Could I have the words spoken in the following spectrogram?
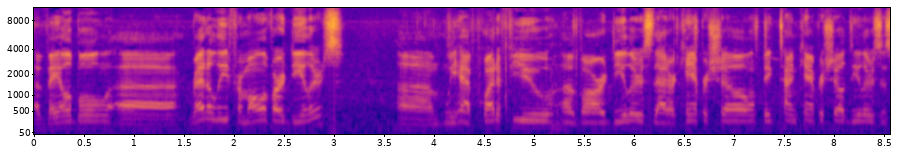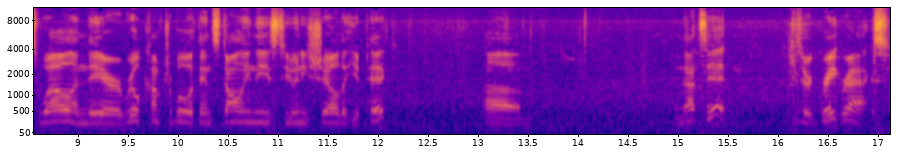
available uh, readily from all of our dealers. Um, we have quite a few of our dealers that are camper shell, big time camper shell dealers as well, and they are real comfortable with installing these to any shell that you pick. Um, and that's it. These are great racks.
